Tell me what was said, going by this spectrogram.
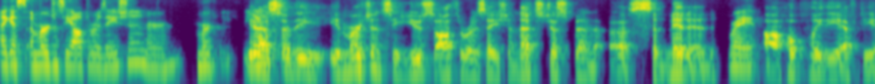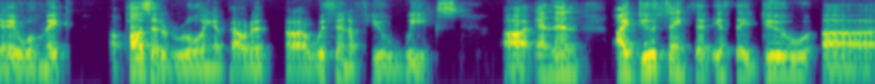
I guess emergency authorization or emer- yeah. So the emergency use authorization that's just been uh, submitted. Right. Uh, hopefully, the FDA will make a positive ruling about it uh, within a few weeks, uh, and then I do think that if they do uh,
